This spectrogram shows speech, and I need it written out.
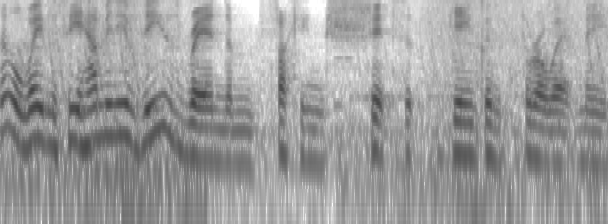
Then we'll wait and see how many of these random fucking shits that the game can throw at me.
